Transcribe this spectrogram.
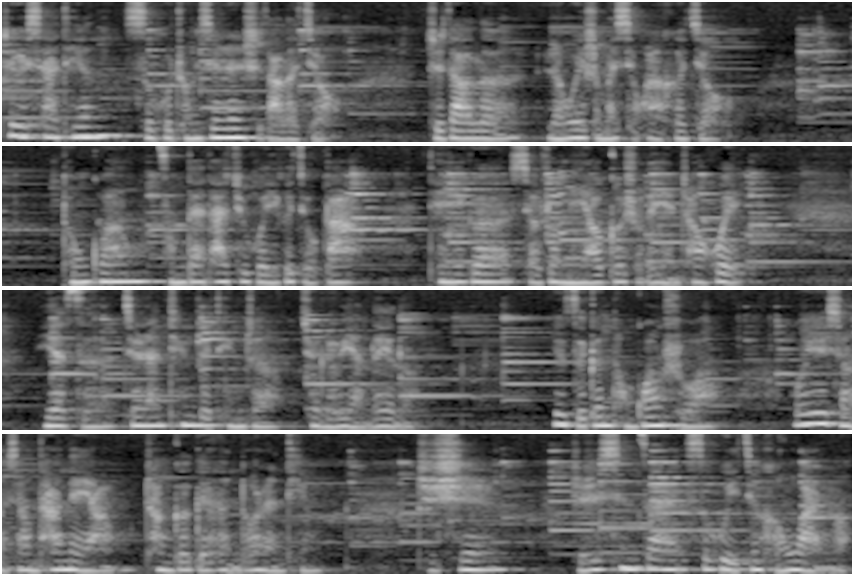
这个夏天似乎重新认识到了酒，知道了人为什么喜欢喝酒。童光曾带他去过一个酒吧，听一个小众民谣歌手的演唱会。叶子竟然听着听着就流眼泪了。叶子跟童光说：“我也想像他那样唱歌给很多人听，只是，只是现在似乎已经很晚了。”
